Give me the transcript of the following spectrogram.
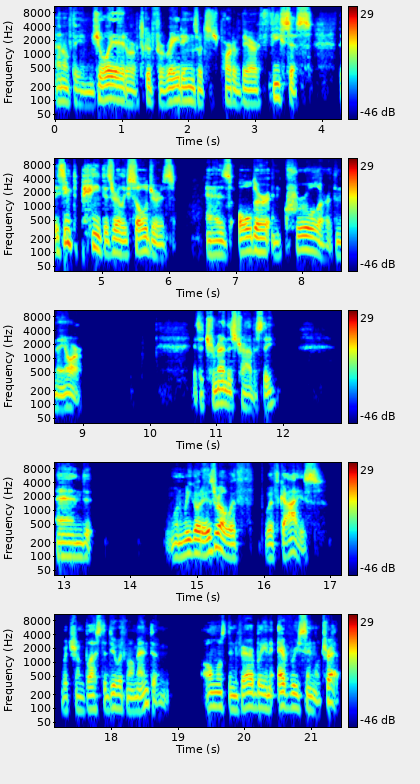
I don't know if they enjoy it or it's good for ratings or it's part of their thesis. They seem to paint Israeli soldiers as older and crueler than they are. It's a tremendous travesty. And when we go to Israel with with guys, which I'm blessed to do with Momentum, almost invariably in every single trip,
